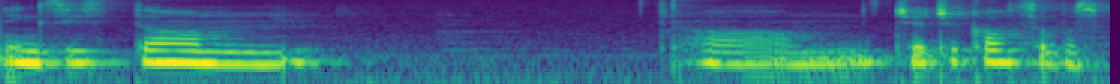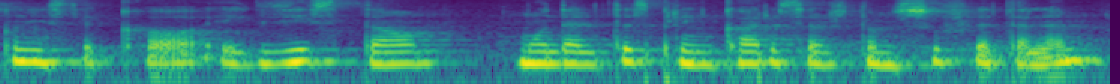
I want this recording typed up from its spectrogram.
există um, ceea ce caut să vă spun este că există modalități prin care să ajutăm sufletele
